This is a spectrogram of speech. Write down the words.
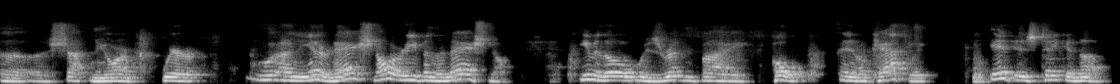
a shot in the arm where on the international or even the national, even though it was written by Pope, you know, Catholic, it is taken up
